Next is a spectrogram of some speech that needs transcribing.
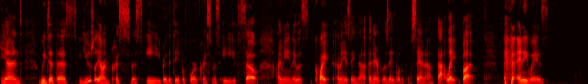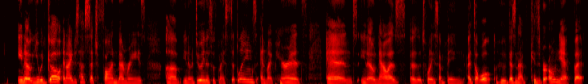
And we did this usually on Christmas Eve or the day before Christmas Eve. So, I mean, it was quite amazing that the neighbor was able to pull Santa that late. But, anyways, you know, you would go, and I just have such fond memories of, you know, doing this with my siblings and my parents. And, you know, now as, as a 20 something adult who doesn't have kids of her own yet, but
